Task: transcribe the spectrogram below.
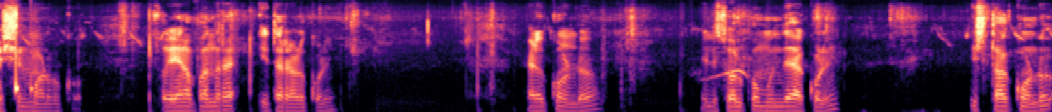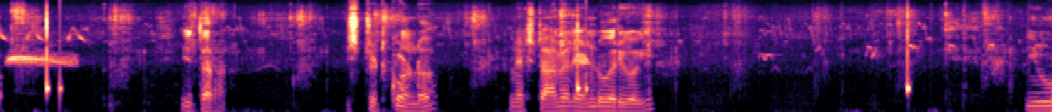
ಮೆಷನ್ ಮಾಡಬೇಕು. ಸೊ ಏನಪ್ಪ ಅಂದರೆ, ಈ ಥರ ಹೇಳ್ಕೊಳ್ಳಿ. ಎಳ್ಕೊಂಡು ಇಲ್ಲಿ ಸ್ವಲ್ಪ ಮುಂದೆ ಹಾಕ್ಕೊಳ್ಳಿ ಇಷ್ಟು ಹಾಕ್ಕೊಂಡು ಈ ಥರ ಇಷ್ಟು ಇಟ್ಕೊಂಡು ನೆಕ್ಸ್ಟ್ ಆಮೇಲೆ ಎಂಡುವರೆಗೆ ಹೋಗಿ. ನೀವು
